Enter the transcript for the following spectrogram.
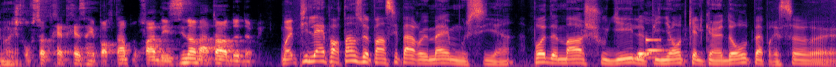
Je trouve ça très, très important pour faire des innovateurs de demain. Oui, puis l'importance de penser par eux-mêmes aussi. Hein? Pas de mâchouiller l'opinion de quelqu'un d'autre, puis après ça... Euh,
